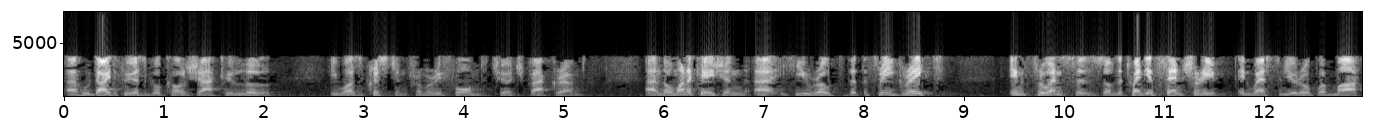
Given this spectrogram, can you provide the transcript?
uh, who died a few years ago called Jacques Ellul. He was a Christian from a Reformed church background. And on one occasion, uh, he wrote that the three great influences of the 20th century in Western Europe were Marx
